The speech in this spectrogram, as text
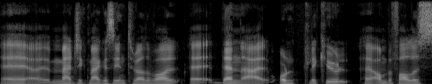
eh, Magic Magazine, tror jeg det var. Eh, den er ordentlig kul. Eh, anbefales.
